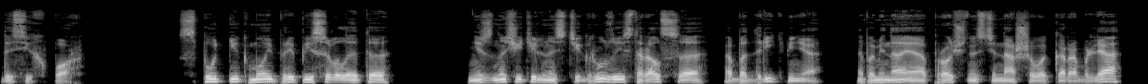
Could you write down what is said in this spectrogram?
до сих пор. Спутник мой приписывал это незначительности груза и старался ободрить меня, напоминая о прочности нашего корабля,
